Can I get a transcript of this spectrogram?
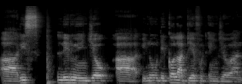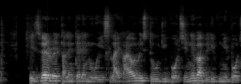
uh this little angel. Uh, you know, they call her barefoot angel, and he's very, very talented anyways. Like I always told you, but you never believed me. But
